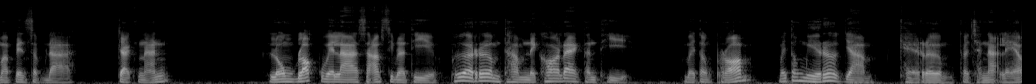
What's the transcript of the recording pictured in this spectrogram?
มาเป็นสัปดาห์ จากนั้น ลงบล็อกเวลา 30 นาที เพื่อเริ่มทำในข้อแรกทันที ไม่ต้องพร้อม ไม่ต้องมีเลิกยาม แค่เริ่มก็ชนะแล้ว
